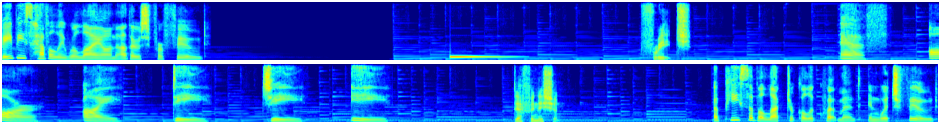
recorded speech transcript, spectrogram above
Babies heavily rely on others for food. Fridge F R I D G E. Definition. A piece of electrical equipment in which food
